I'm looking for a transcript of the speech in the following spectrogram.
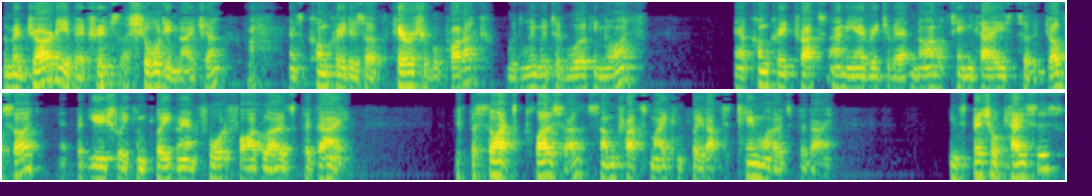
The majority of our trips are short in nature as concrete is a perishable product with limited working life. Our concrete trucks only average about 9 or 10 k's to the job site but usually complete around 4 to 5 loads per day. If the site's closer, some trucks may complete up to 10 loads per day. In special cases,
